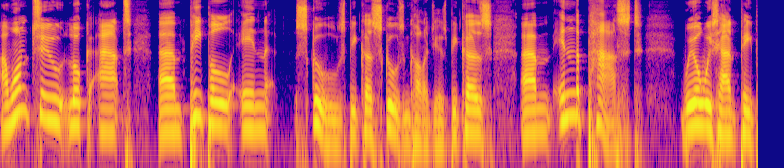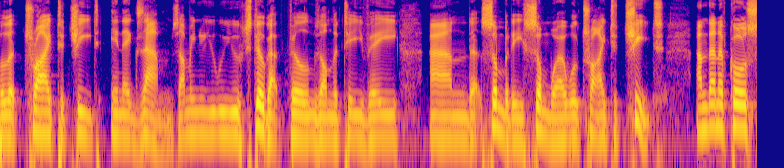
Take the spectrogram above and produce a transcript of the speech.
I want to look at um, people in schools, because schools and colleges, because um, in the past, we always had people that tried to cheat in exams. I mean, you, you still got films on the TV, and somebody somewhere will try to cheat. And then, of course,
